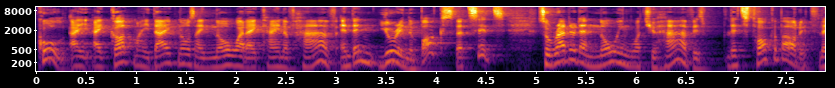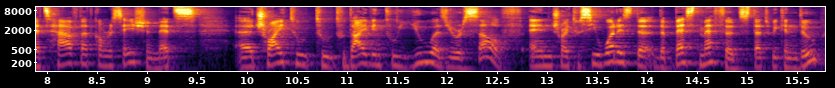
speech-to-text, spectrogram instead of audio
Cool. I, I got my diagnosis. I know what I kind of have. And then you're in a box. That's it. So rather than knowing what you have, is let's talk about it. Let's have that conversation. Let's uh, try to, to, to dive into you as yourself and try to see what is the, the best methods that we can do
